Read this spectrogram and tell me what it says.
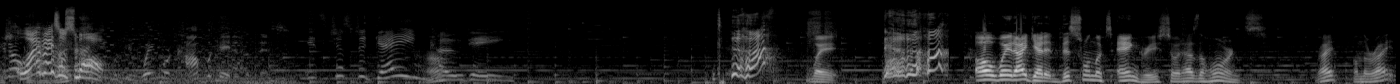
You know, Why am I so small? It would be way more complicated than this. It's just a game, Huh? Cody. Wait. Oh, wait, I get it. This one looks angry, so it has the horns. Right? On the right?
